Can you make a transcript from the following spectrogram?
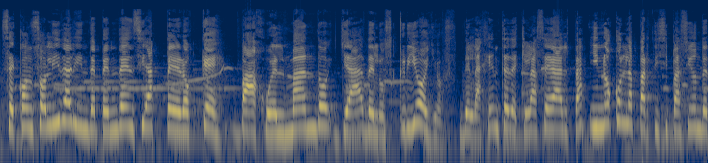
se consolida la independencia, pero ¿qué? Bajo el mando ya de los criollos, de la gente de clase alta y no con la participación de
